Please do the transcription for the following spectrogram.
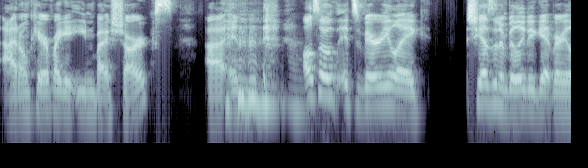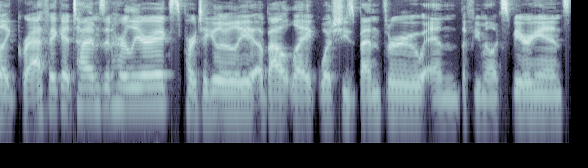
I don't care if I get eaten by sharks. Uh, and also it's very like she has an ability to get very like graphic at times in her lyrics particularly about like what she's been through and the female experience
